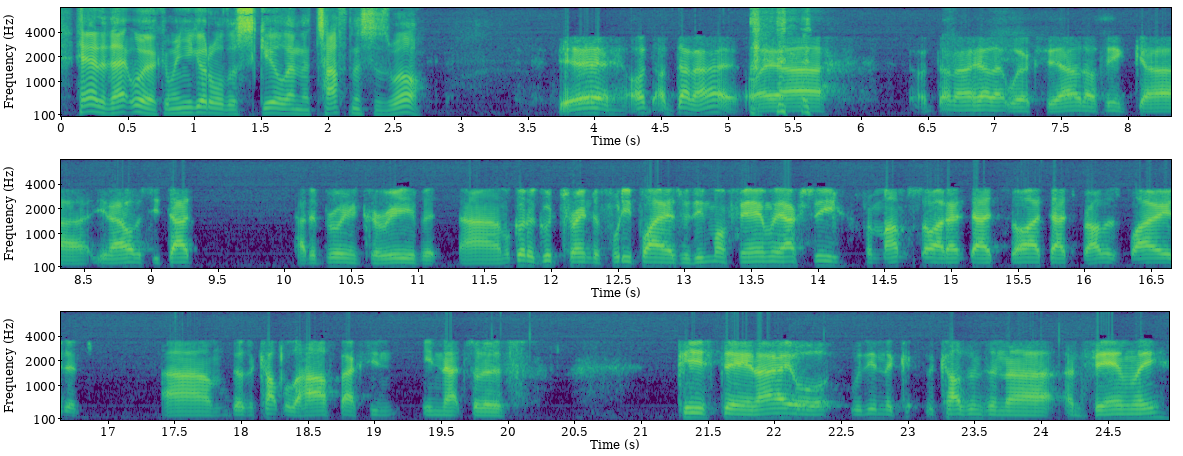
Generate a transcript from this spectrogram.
how did that work? I mean, you got all the skill and the toughness as well. Yeah, I, I don't know. I, uh, I don't know how that works out. I think, uh, you know, obviously dad had a brilliant career. But um, I've got a good trend of footy players within my family, actually, from mum's side and dad's side. Dad's brothers played, and um, there's a couple of halfbacks in, in that sort of Pearce DNA or within the, the cousins and uh, and family.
